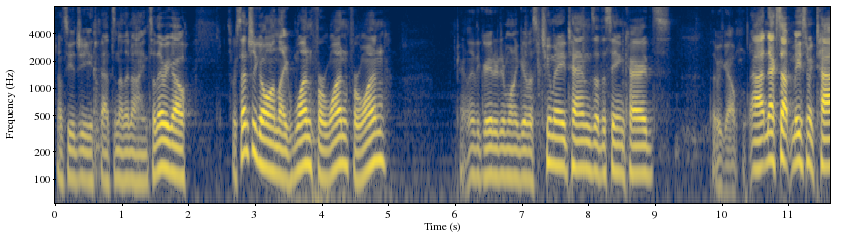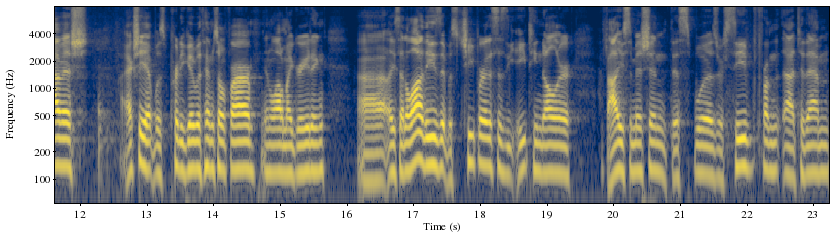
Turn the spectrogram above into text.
don't see a G. That's another nine. So there we go. So we're essentially going like one for one for one. Apparently the grader didn't want to give us too many tens of the same cards. There we go. Uh, next up, Mason McTavish. Actually, it was pretty good with him so far in a lot of my grading. Uh, like I said, a lot of these it was cheaper. This is the $18 value submission. This was received from uh, to them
